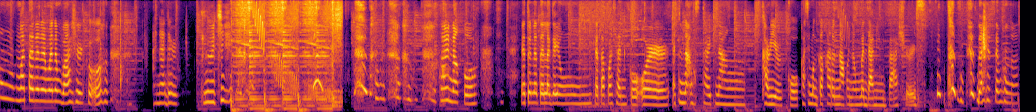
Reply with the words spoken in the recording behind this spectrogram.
Ang mata na naman ng basher ko. oh. Another Gucci. Ay, nako. Ito na talaga yung katapasan ko or ito na ang start ng career ko kasi magkakaroon na ako ng madaming bashers. Dahil sa mga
